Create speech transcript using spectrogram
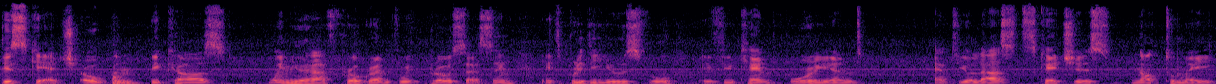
this sketch open because when you have programmed with processing it's pretty useful if you can orient at your last sketches not to make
